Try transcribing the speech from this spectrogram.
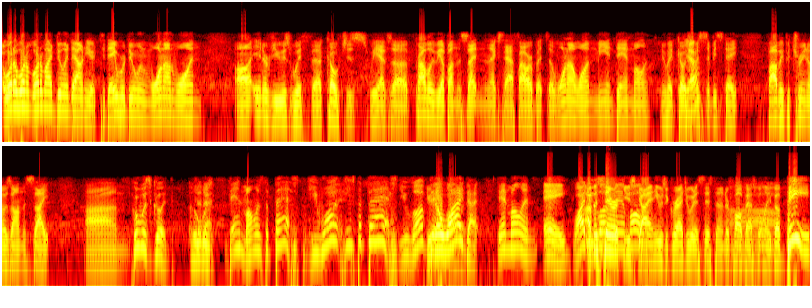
what, what, what am I doing down here? Today we're doing one-on-one -on -one, uh, interviews with uh, coaches. We have uh, probably be up on the site in the next half hour, but one-on-one, -on -one, me and Dan Mullen, new head coach yeah? of Mississippi State. Bobby Petrino's on the site. Um, who was good? Who today? was Dan Mullen's the best. He was. He's the best. You love You Dan know why Mullen. that Dan Mullen, A, why I'm a Syracuse guy and he was a graduate assistant under Paul uh, Pasqualoni. But B,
